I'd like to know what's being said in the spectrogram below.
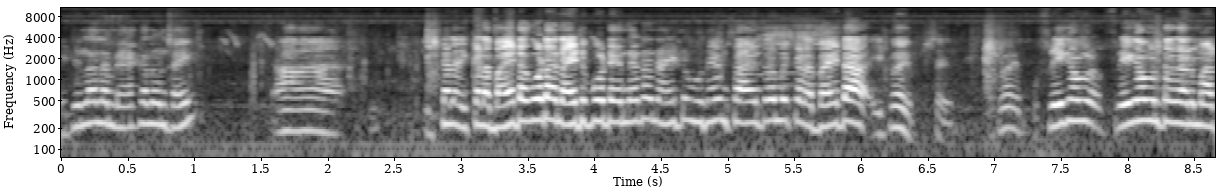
ఈటిలలో మేకలు ఉంటాయి. ఇక్కడ ఇక్కడ బయట కూడా నైట్ పూట ఏంటంటే నైట్ ఉదయం సాయంత్రం ఇక్కడ బయట ఇటువైపు ఇటువైపు. ఫ్రీగా ఫ్రీగా ఉంటుంది అనమాట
